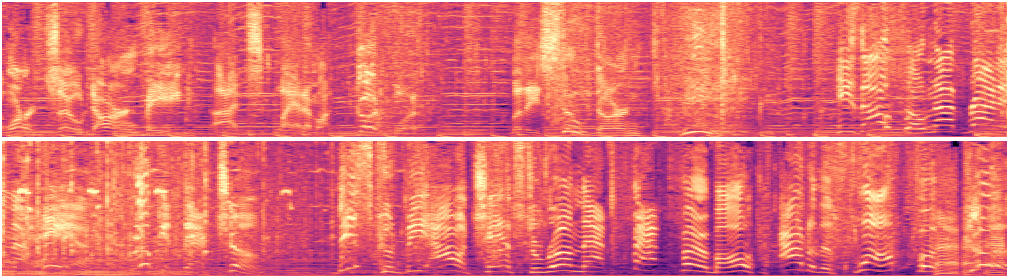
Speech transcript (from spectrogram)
weren't so darn big, I'd splat him a good one. But he's so darn big. He's also not right in the head. Look at that chunk. This could be our chance to run that fat furball out of the swamp for good.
